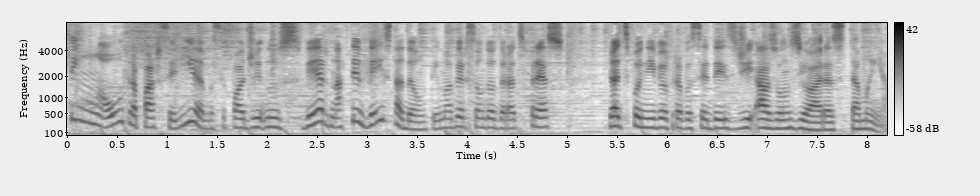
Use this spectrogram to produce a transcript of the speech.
tem uma outra parceria, você pode nos ver na TV Estadão, tem uma versão do Eldorado Expresso já disponível para você desde as 11 horas da manhã.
